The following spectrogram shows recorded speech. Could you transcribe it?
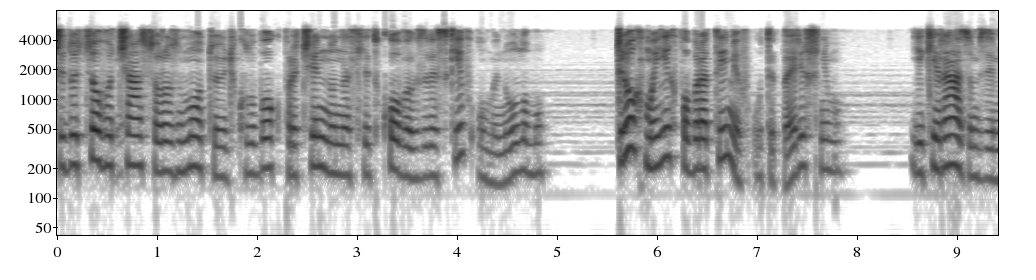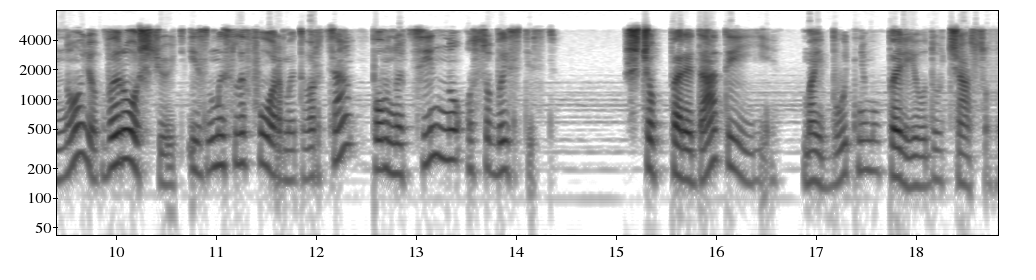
чи до цього часу розмотують клубок причинно-наслідкових зв'язків у минулому, трьох моїх побратимів у теперішньому, які разом зі мною вирощують із мислеформи творця повноцінну особистість, щоб передати її майбутньому періоду часу.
